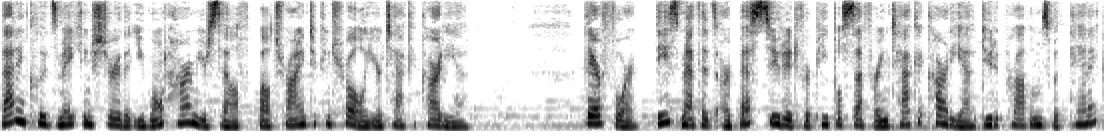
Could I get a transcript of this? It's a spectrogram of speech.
That includes making sure that you won't harm yourself while trying to control your tachycardia. Therefore, these methods are best suited for people suffering tachycardia due to problems with panic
